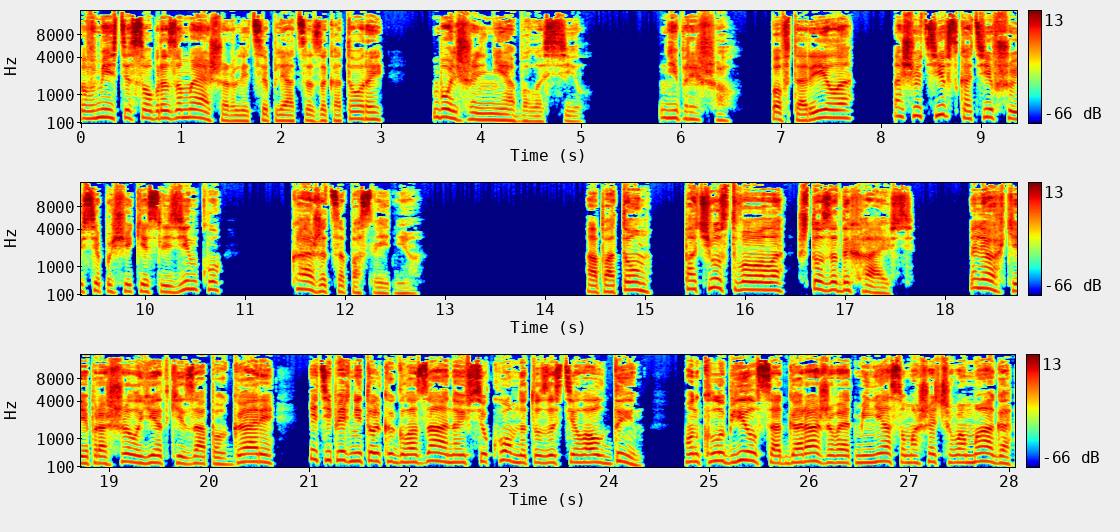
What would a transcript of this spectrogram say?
Вместе с образом Эшерли, цепляться за которой больше не было сил. «Не пришел», — повторила, ощутив скатившуюся по щеке слезинку, кажется, последнюю. А потом почувствовала, что задыхаюсь. Легкий прошил едкий запах гари, и теперь не только глаза, но и всю комнату застилал дым. Он клубился, отгораживая от меня сумасшедшего мага,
